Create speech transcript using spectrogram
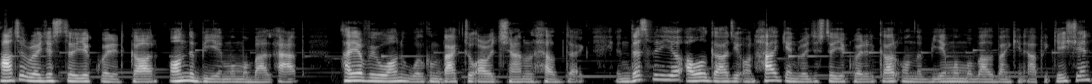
how to register your credit card on the BMO mobile app. Hi everyone, welcome back to our channel Help Deck. In this video, I will guide you on how you can register your credit card on the BMO mobile banking application,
